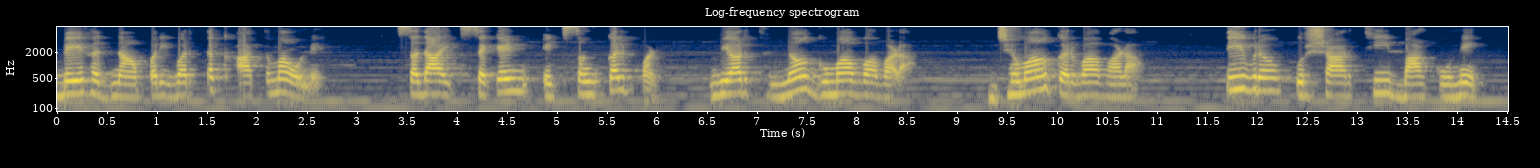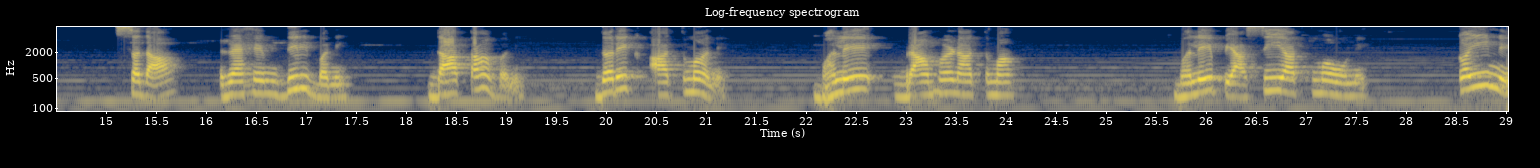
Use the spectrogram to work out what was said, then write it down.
બેહદના પરિવર્તક આત્માઓને સદા એક સેકન્ડ એક સંકલ્પ પણ વ્યર્થ ન ગુમાવવાવાળા, જમા કરવાવાળા તીવ્ર પુરુષાર્થી બાળકોને સદા રહેમ દિલ બની, દાતા બની, દરેક આત્માને ભલે બ્રાહ્મણ આત્મા ભલે પ્યાસી આત્માઓને કઈ ને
